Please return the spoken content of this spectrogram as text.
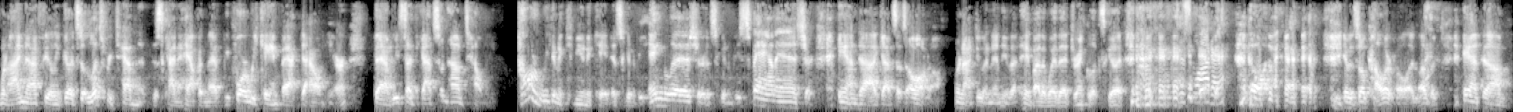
When I'm not feeling good, so let's pretend that this kind of happened that before we came back down here, that we said to God, so now tell me, how are we going to communicate? Is it going to be English or is it going to be Spanish? Or and uh, God says, oh no, we're not doing any of that. Hey, by the way, that drink looks good. Just water. it was so colorful. I love it. And um,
